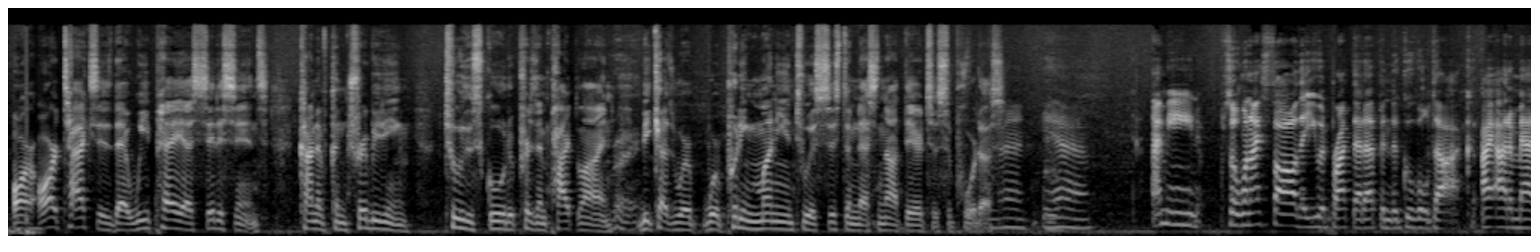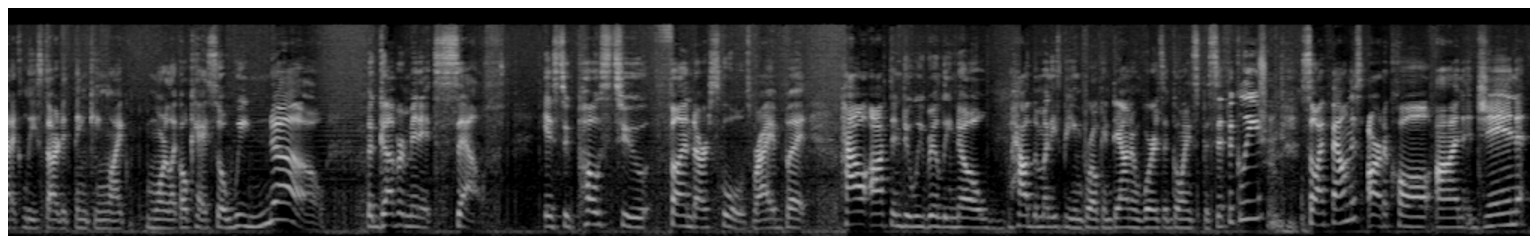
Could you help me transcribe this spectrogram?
are our taxes that we pay as citizens kind of contributing to the school to prison pipeline Right. because we're we're putting money into a system that's not there to support us. Man, mm. yeah. I mean, so when I saw that you had brought that up in the Google Doc, I automatically started thinking like more like, okay, so we know the government itself is supposed to fund our schools, right? But how often do we really know how the money's being broken down and where is it going specifically? So I found this article on genfkd.org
